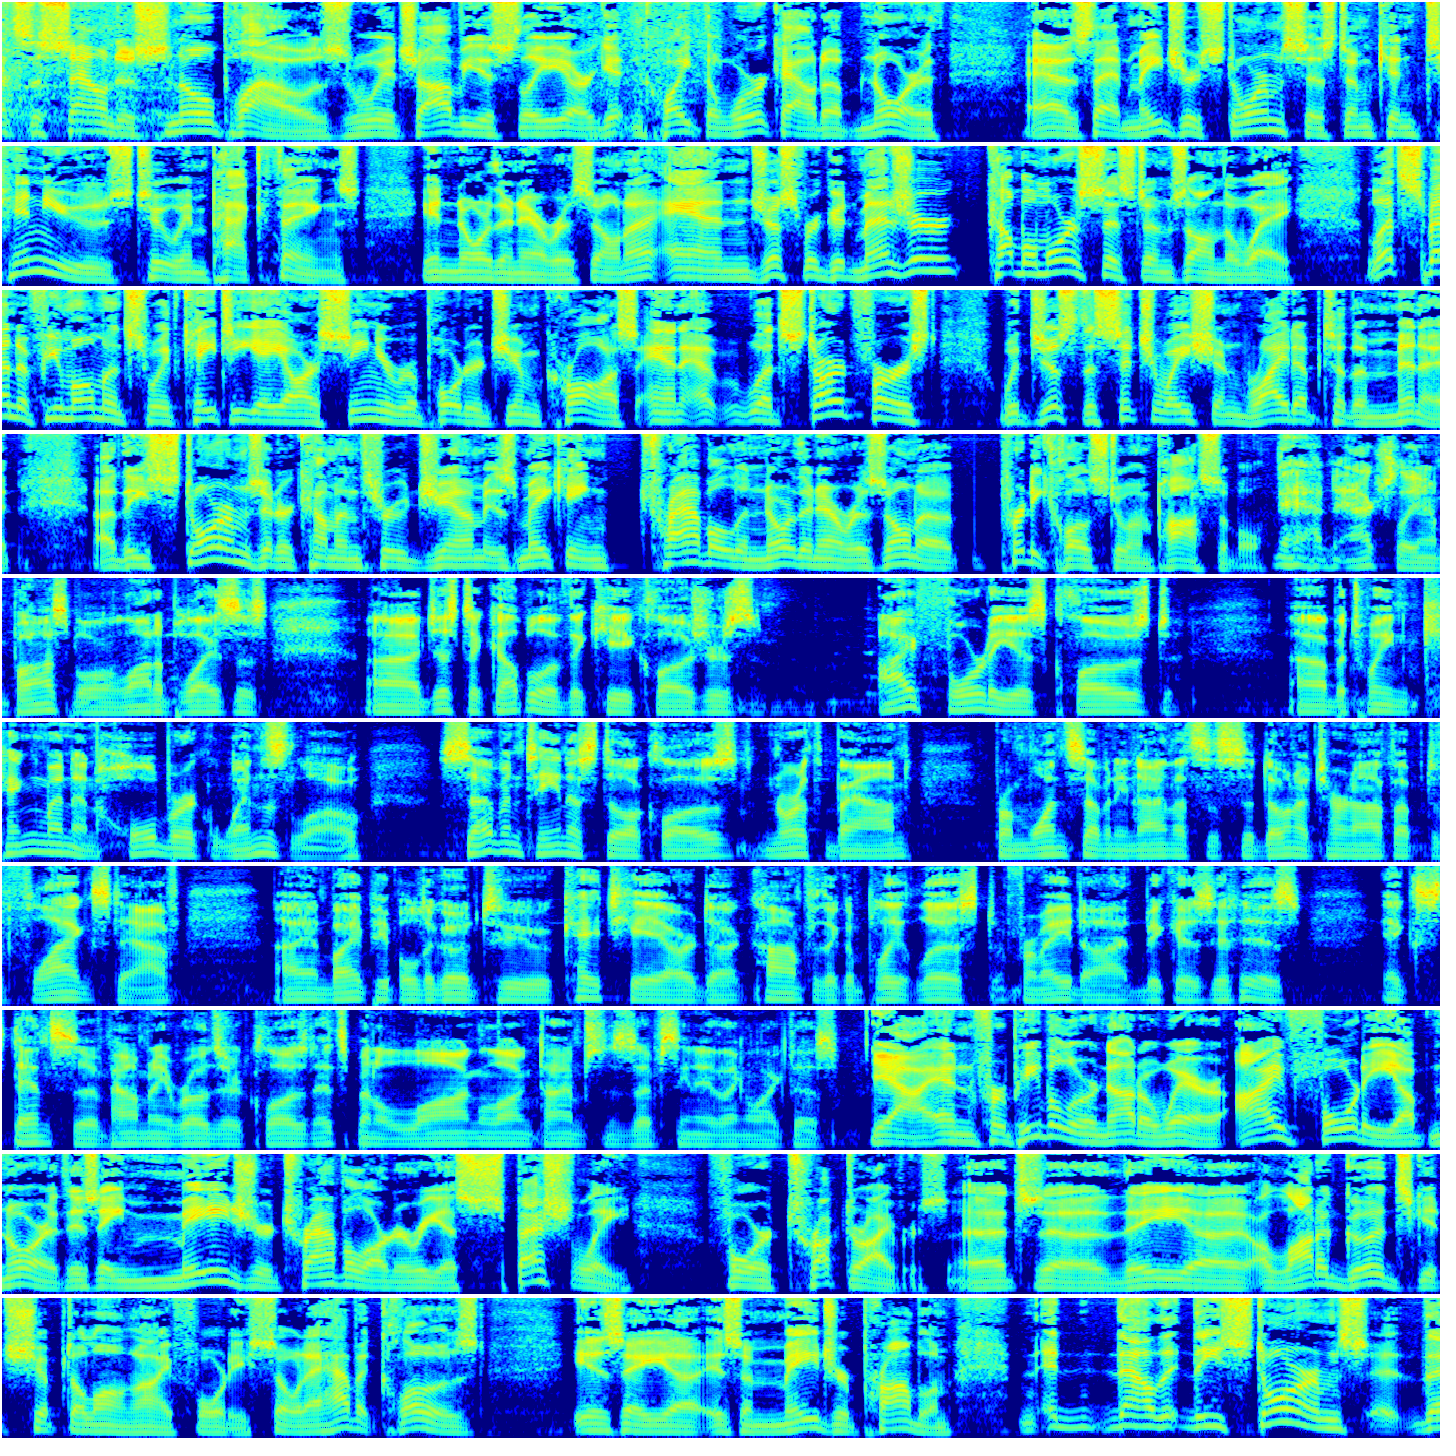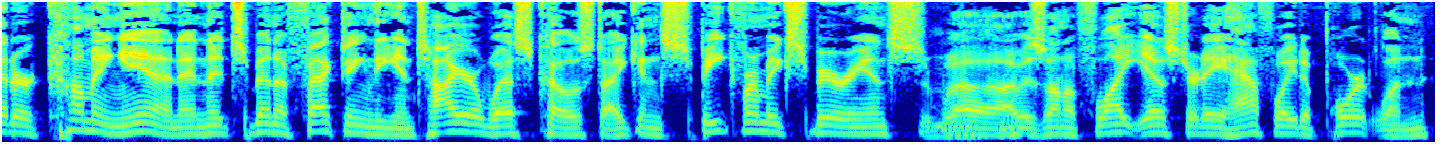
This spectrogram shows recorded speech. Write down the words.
That's the sound of snow plows, which obviously are getting quite the workout up north as that major storm system continues to impact things in northern Arizona. And just for good measure, a couple more systems on the way. Let's spend a few moments with KTAR senior reporter Jim Cross. And uh, let's start first with just the situation right up to the minute. Uh, these storms that are coming through, Jim, is making travel in northern Arizona pretty close to impossible. Yeah, actually impossible a lot of places. Uh, just a couple of the key closures. I 40 is closed uh, between Kingman and Holbrook Winslow. 17 is still closed northbound from 179. That's the Sedona turnoff up to Flagstaff. I invite people to go to ktar.com for the complete list from ADOT because it is extensive how many roads are closed. It's been a long, long time since I've seen anything like this. Yeah, and for people who are not aware, I 40 up north is a major travel artery, especially for truck drivers. Uh, it's uh, they uh, a lot of goods get shipped along I forty, so to have it closed is a uh, is a major problem. Now these storms that are coming in, and it's been affecting the entire West Coast. I can speak from experience. Mm-hmm. I was on a flight yesterday, halfway to Portland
